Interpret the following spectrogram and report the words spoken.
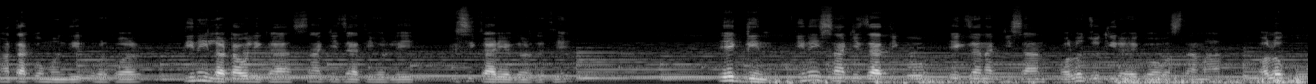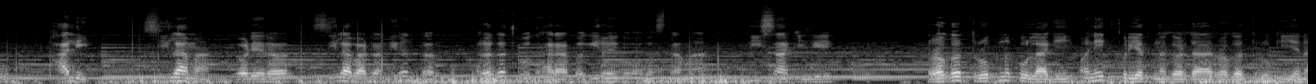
माताको मन्दिर वरपर तिनै लटौलीका साकी जातिहरूले कृषि कार्य गर्दथे। एक दिन तिनै साकी जातिको एकजना किसान हलो जोतिरहेको अवस्थामा हलोको फाली शिलामा गढेर शिलाबाट निरन्तर रगतको धारा बगिरहेको अवस्थामा ती साकीले रगत रोक्नको लागि अनेक प्रयत्न गर्दा रगत रोकिएन।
